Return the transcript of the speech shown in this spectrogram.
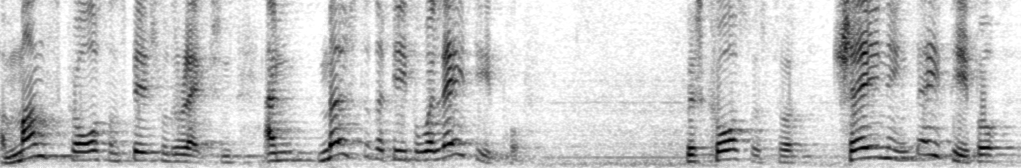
a month's course on spiritual direction, and most of the people were lay people. This course was for training lay people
